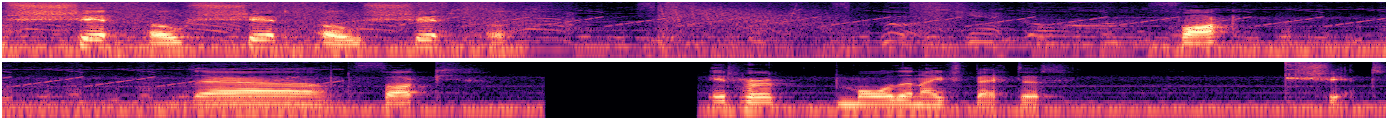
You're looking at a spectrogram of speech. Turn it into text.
shit. Oh shit. Oh shit. Oh. Fuck. The Fuck. It hurt more than I expected. Shit.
